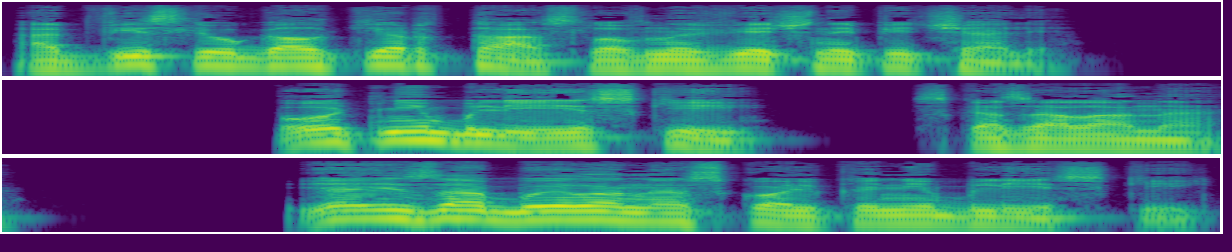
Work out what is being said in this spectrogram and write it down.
обвисли уголки рта, словно в вечной печали. «Путь не близкий», — сказала она. «Я и забыла, насколько не близкий».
